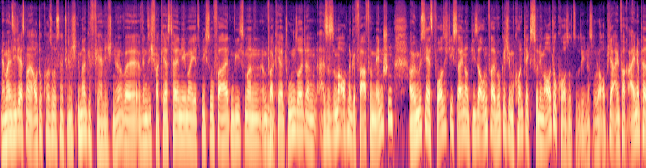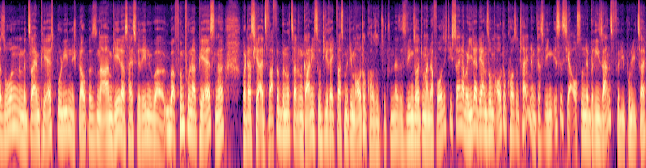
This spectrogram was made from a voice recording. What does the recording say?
Na, man sieht erstmal, ein Autokorso ist natürlich immer gefährlich, ne? weil wenn sich Verkehrsteilnehmer jetzt nicht so verhalten, wie es man im. Verkehr tun sollte, dann ist es immer auch eine Gefahr für Menschen. Aber wir müssen jetzt vorsichtig sein, ob dieser Unfall wirklich im Kontext zu dem Autokorso zu sehen ist oder ob hier einfach eine Person mit seinem PS-Boliden, ich glaube, es ist eine AMG, das heißt, wir reden über über 500 PS, ne? weil das hier als Waffe benutzt hat und gar nicht so direkt was mit dem Autokorso zu tun hat. Deswegen sollte man da vorsichtig sein. Aber jeder, der an so einem Autokorso teilnimmt, deswegen ist es ja auch so eine Brisanz für die Polizei,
